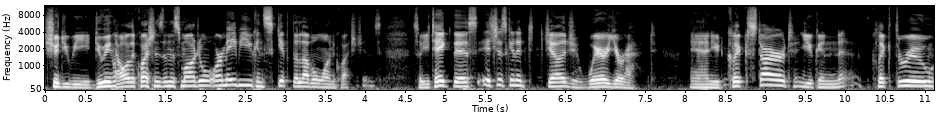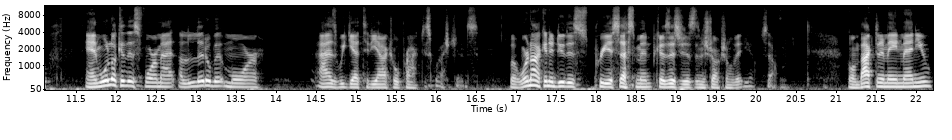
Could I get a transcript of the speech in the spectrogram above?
Should you be doing all the questions in this module, or maybe you can skip the level one questions. So you take this, it's just going to judge where you're at. And you click start, you can click through, and we'll look at this format a little bit more as we get to the actual practice questions. But we're not going to do this pre-assessment because this is just an instructional video. So Going back to the main menu,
